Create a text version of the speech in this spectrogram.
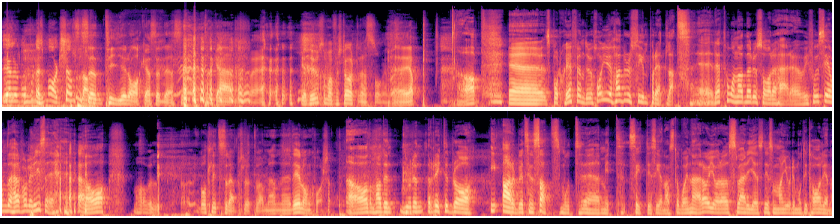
Det gäller att gå på den magkänslan. Sen tio raka sen dess. Tackar. Det är du som har förstört den här säsongen. Eh, Japp. Ja. Eh, sportchefen, du har ju Huddersfield på rätt plats. Eh, rätt hånad när du sa det här. Vi får se om det här håller i sig. Ja, de har väl gått lite sådär på slutet va, men eh, det är långt kvar sen. Ja, de hade en, gjorde en riktigt bra i arbetsinsats mot eh, mitt City senast och var ju nära att göra Sveriges, det som man gjorde mot Italien.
